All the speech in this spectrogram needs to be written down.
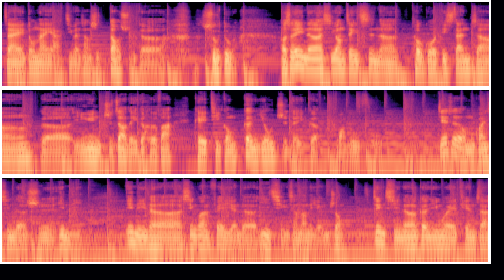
在东南亚基本上是倒数的速度。好，所以呢，希望这一次呢，透过第三张个营运执照的一个核发，可以提供更优质的一个网络服务。接着我们关心的是印尼，印尼的新冠肺炎的疫情相当的严重，近期呢，更因为天灾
